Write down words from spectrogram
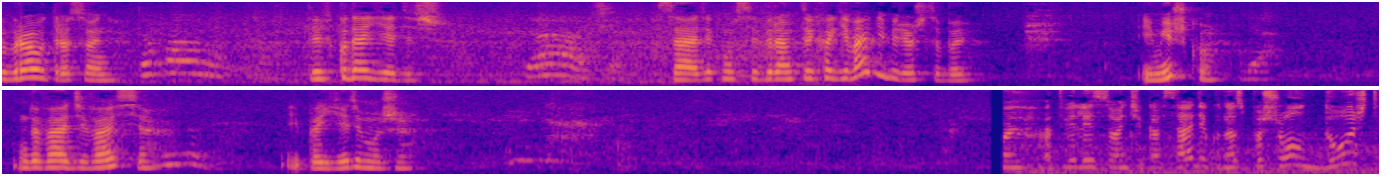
Доброе утро, Соня. Доброе утро. Ты куда едешь? В садик мы собираем. Ты Хагиваги берешь с собой? И Мишку? Да. Ну, давай одевайся и поедем уже. Отвели Сончика в садик, у нас пошел дождь,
